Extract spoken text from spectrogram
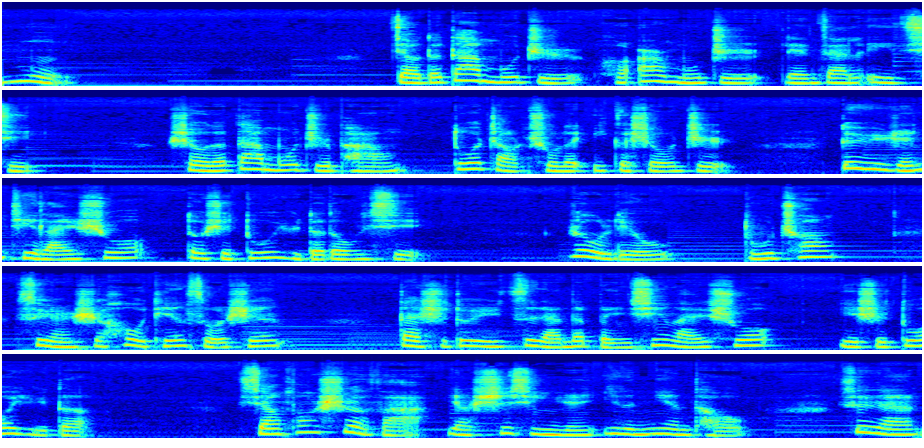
木。脚的大拇指和二拇指连在了一起，手的大拇指旁多长出了一个手指，对于人体来说都是多余的东西。肉瘤、毒疮虽然是后天所生，但是对于自然的本性来说也是多余的。想方设法要施行仁义的念头，虽然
